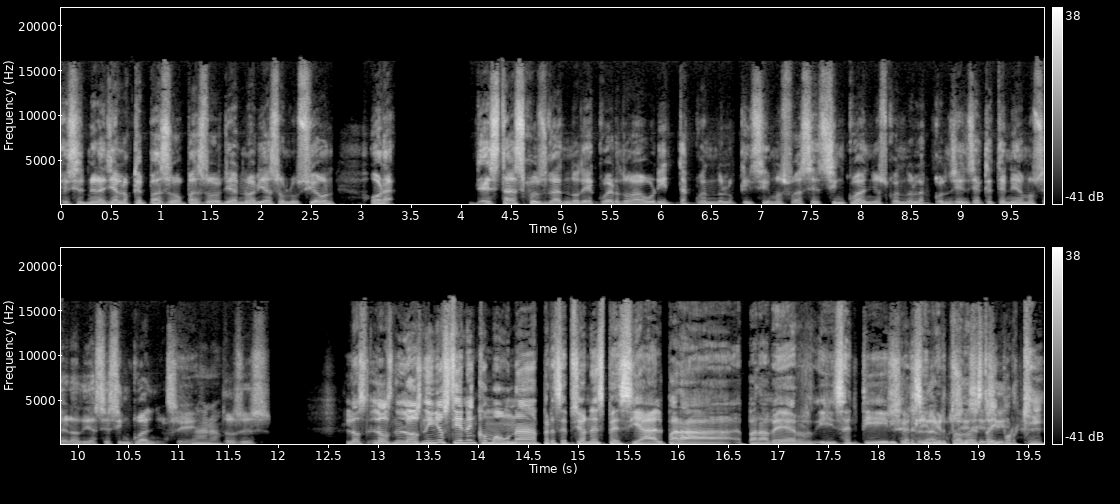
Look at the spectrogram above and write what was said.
dices, mira, ya lo que pasó, pasó, ya no había solución. Ahora, estás juzgando de acuerdo a ahorita, cuando lo que hicimos fue hace cinco años, cuando la conciencia que teníamos era de hace cinco años. Sí. Claro. Entonces, Los, los, los niños tienen como una percepción especial para, para ver y sentir y Sí, percibir claro. todo Sí, sí, esto. ¿Y por qué?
